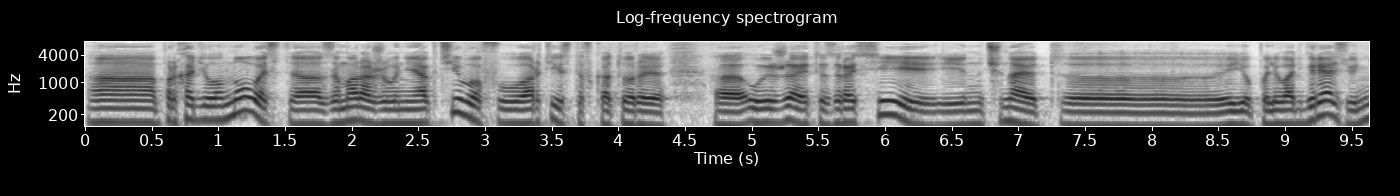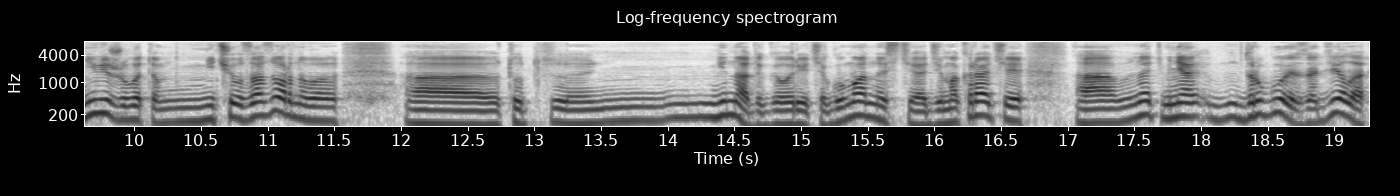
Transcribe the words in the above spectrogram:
э, проходила новость о замораживании активов у артистов, которые э, уезжают из России и начинают э, ее поливать грязью. Не вижу в этом ничего зазорного. Тут не надо говорить о гуманности, о демократии. А, знаете, меня другое задело.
